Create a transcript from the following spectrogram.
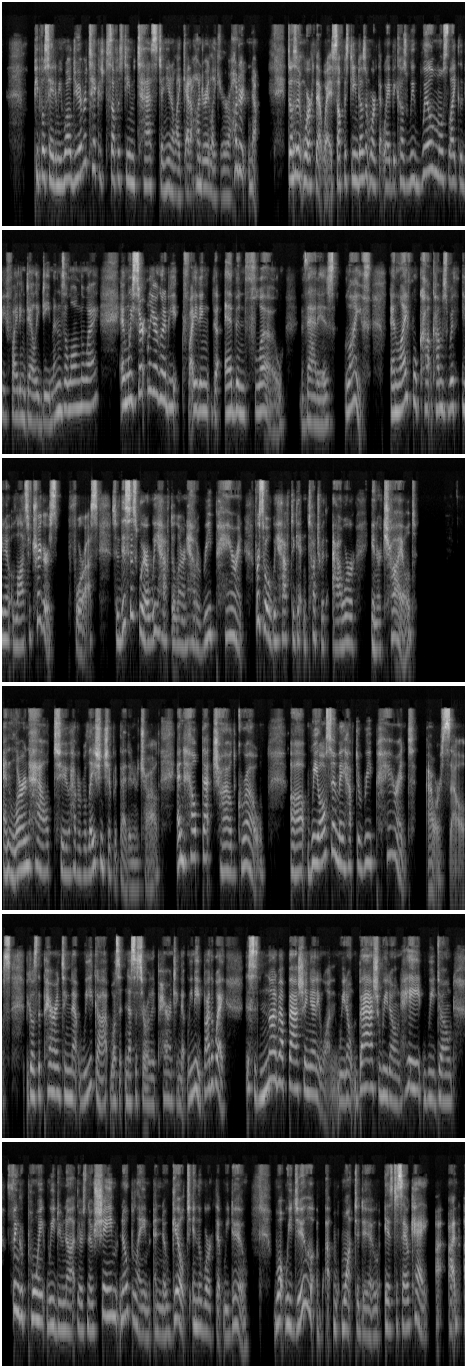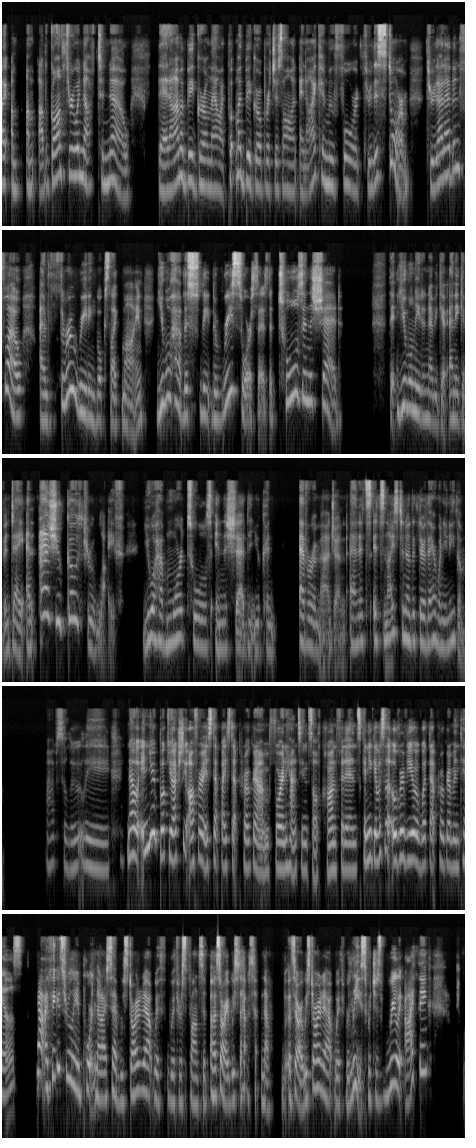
People say to me well do you ever take a self-esteem test and you know like get 100 like you're 100 no doesn't work that way. Self-esteem doesn't work that way because we will most likely be fighting daily demons along the way. And we certainly are going to be fighting the ebb and flow that is life. And life will co- comes with you know lots of triggers for us. So this is where we have to learn how to reparent. First of all, we have to get in touch with our inner child and learn how to have a relationship with that inner child and help that child grow. Uh, we also may have to reparent ourselves because the parenting that we got wasn't necessarily the parenting that we need. By the way, this is not about bashing anyone. We don't bash, we don't hate, we don't finger point, we do not, there's no shame, no blame, and no guilt in the work that we do. What we do uh, want to do is to say, okay, I, I, I, I'm, I'm, I've gone through enough to know that I'm a big girl now. I put my big girl britches on and I can move forward through this storm, through that ebb and flow. And through reading books like mine, you will have this the, the resources, the tools in the shed that you will need in any, any given day. And as you go through life, you will have more tools in the shed that you can ever imagine. And it's it's nice to know that they're there when you need them. Absolutely. Now, in your book, you actually offer a step by step program for enhancing self confidence. Can you give us an overview of what that program entails? Yeah, I think it's really important that I said we started out with with responsive. Uh, sorry, we no, sorry, we started out with release, which is really I think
